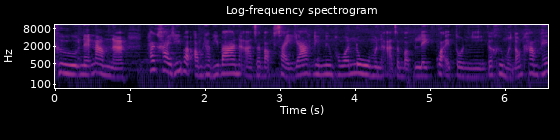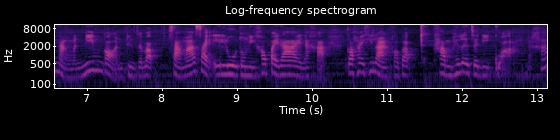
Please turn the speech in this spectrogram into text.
คือแนะนำนะ ถ้าใครที่แบบเอามาทำที่บ้านนะอาจจะแบบใส่ยากนิดนึงเพราะว่ารูมันอาจจะแบบเล็กกว่าไอ้ตัวนี้ ก็คือเหมือนต้องทำให้หนังมันนิ่มก่อน ถึงจะแบบสามารถใส่ไอ้รูตรงนี้เข้าไปได้นะคะ ก็ให้ที่ร้านเขาแบบทำให้เลยจะดีกว่านะคะ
